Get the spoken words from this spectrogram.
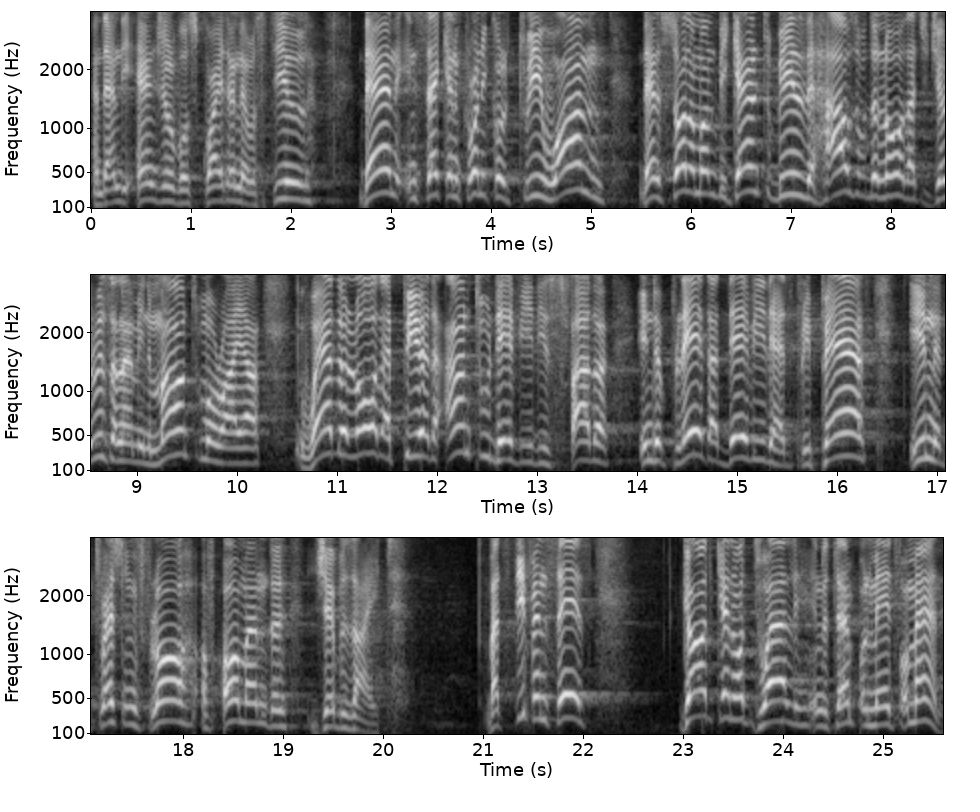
and then the angel was quiet and they were still. Then in Second Chronicle 3 1, then Solomon began to build the house of the Lord at Jerusalem in Mount Moriah, where the Lord appeared unto David his father in the place that David had prepared in the threshing floor of Ornan the Jebusite. But Stephen says, God cannot dwell in the temple made for man.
